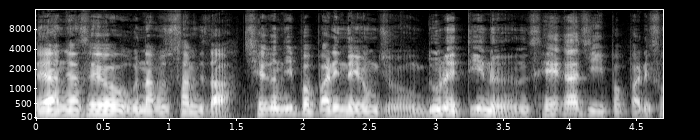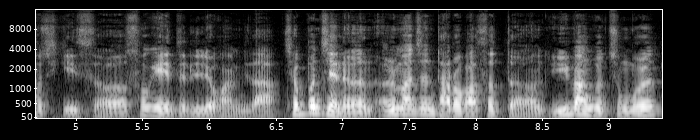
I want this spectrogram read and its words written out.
네, 안녕하세요. 은하구수사입니다. 최근 입법 발의 내용 중 눈에 띄는 세 가지 입법 발의 소식이 있어 소개해 드리려고 합니다. 첫 번째는 얼마 전 다뤄봤었던 위반 건축물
